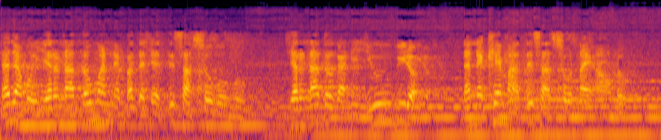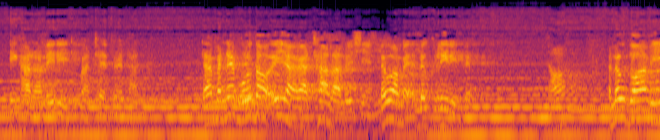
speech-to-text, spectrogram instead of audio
ဒါကြောင့်မို့ယရဏသုံးပါးနဲ့ပတ်သက်တဲ့သစ္စာဆိုပုံကိုယရဏတုတ်ကနေယူပြီးတော့နတ်နှခဲမှာသစ္စာဆိုနိုင်အောင်လို့ဒီခါရလေးတွေဒီမှာထည့်သွင်းထားတယ် ဒါမနဲ့မိုးတော့အိယာကထလာလို့ရှိရင်လောက်ရမယ့်အလုပ်ကလေးတွေပဲနော်အလုပ်သွားပြီ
